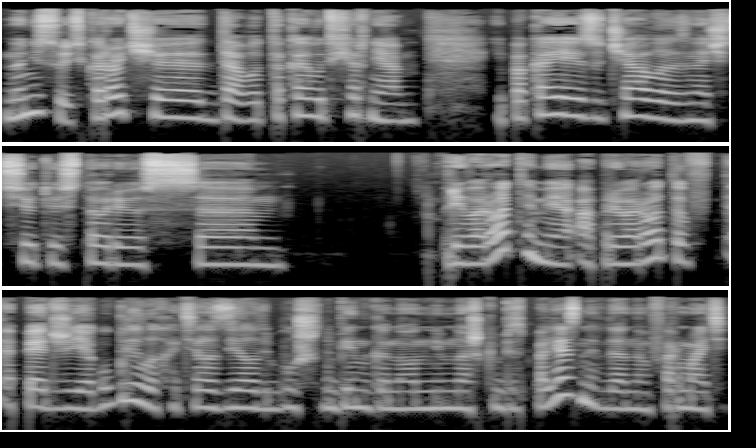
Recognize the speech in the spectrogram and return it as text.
Но не суть. Короче, да, вот такая вот херня. И пока я изучала, значит, всю эту историю с э, приворотами, а приворотов, опять же, я гуглила, хотела сделать булшит бинго, но он немножко бесполезный в данном формате.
